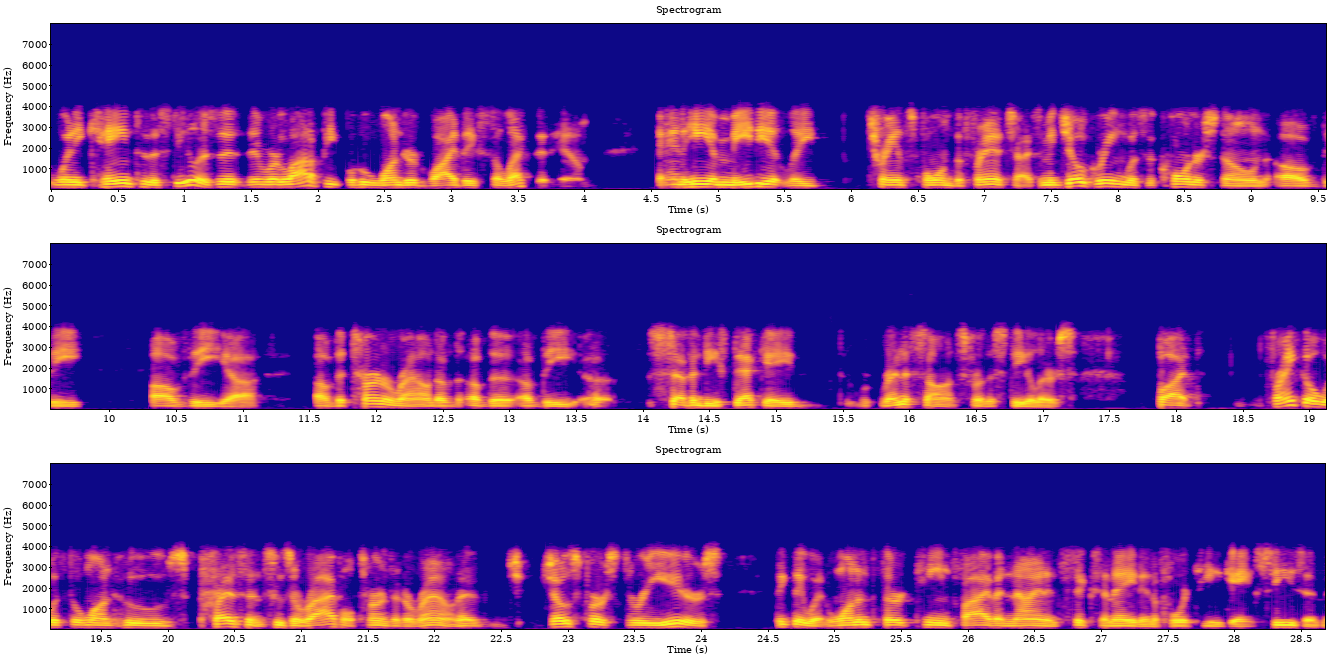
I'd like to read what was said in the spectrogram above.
when he came to the Steelers, there were a lot of people who wondered why they selected him. And he immediately transformed the franchise. I mean, Joe Greene was the cornerstone of the of the uh, of the turnaround of the of the of the uh, 70s decade renaissance for the Steelers. But Franco was the one whose presence, whose arrival turned it around. Uh, Joe's first three years, I think they went one and 13, five and nine, and six and eight in a 14 game season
